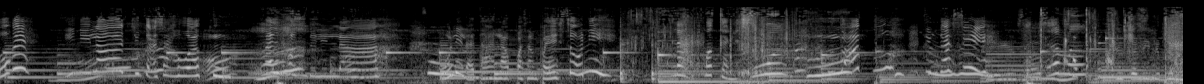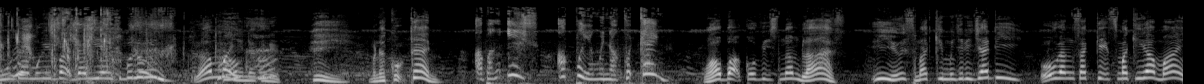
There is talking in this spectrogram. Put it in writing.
Moreh. Inilah juga sahur aku. Alhamdulillah. Bolehlah tahan lapar sampai esok ni. Nah, makanlah semua. Untuk aku. Terima kasih. Sama-sama. Tiga kali lebih mudah merebak dari yang sebelum ni. Ramai yang nak kena. Hei, menakutkan. Abang Is, apa yang menakutkan? Wabak COVID-19. Ia semakin menjadi-jadi. Orang sakit semakin ramai.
